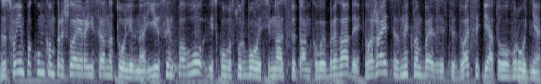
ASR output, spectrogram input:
За своїм пакунком прийшла і Раїса Анатоліївна. Її син Павло, військовослужбовець 17-ї танкової бригади, вважається зниклим безвісти з 25 грудня.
